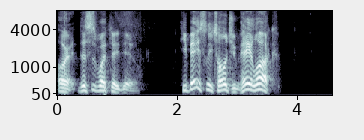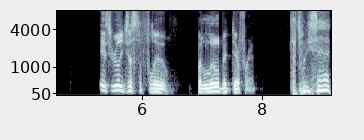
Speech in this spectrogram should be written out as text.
All right, this is what they do. He basically told you, hey, look, it's really just the flu, but a little bit different. That's what he said.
